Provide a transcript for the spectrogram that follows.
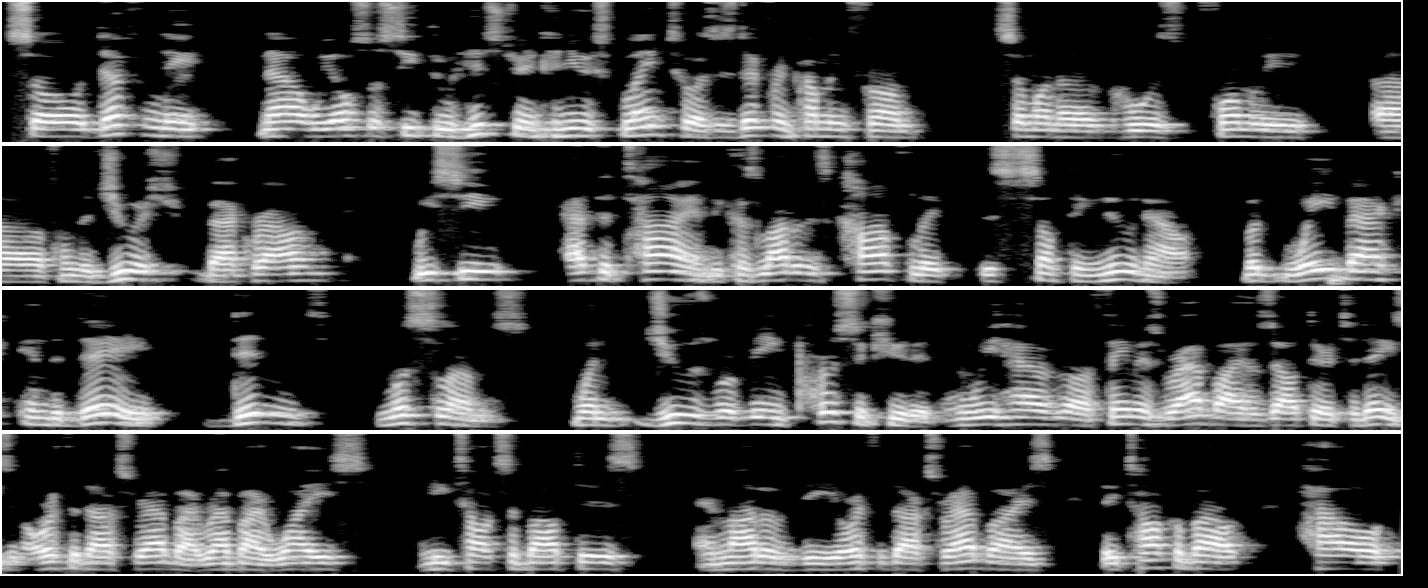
So definitely now, we also see through history, and can you explain to us, is different coming from someone uh, who was formerly uh, from the Jewish background. We see at the time, because a lot of this conflict, this is something new now, but way back in the day, didn't Muslims, when Jews were being persecuted, and we have a famous rabbi who's out there today, he's an Orthodox rabbi, Rabbi Weiss, and he talks about this, and a lot of the Orthodox rabbis, they talk about how,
